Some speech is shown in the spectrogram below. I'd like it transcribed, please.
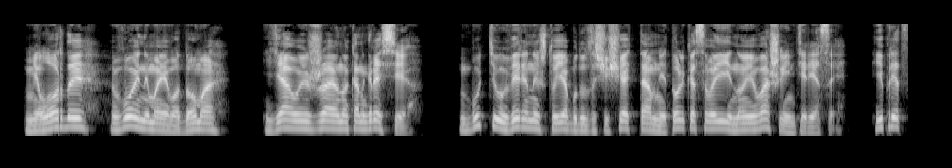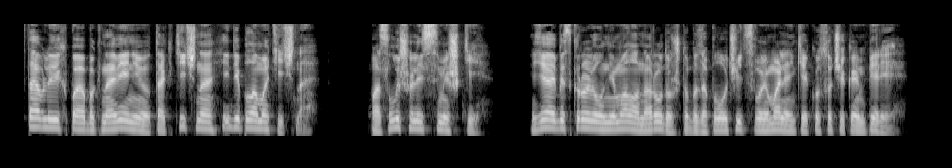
«Милорды, воины моего дома, я уезжаю на Конгрессию. Будьте уверены, что я буду защищать там не только свои, но и ваши интересы, и представлю их по обыкновению тактично и дипломатично». Послышались смешки. Я обескровил немало народу, чтобы заполучить свой маленький кусочек империи,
